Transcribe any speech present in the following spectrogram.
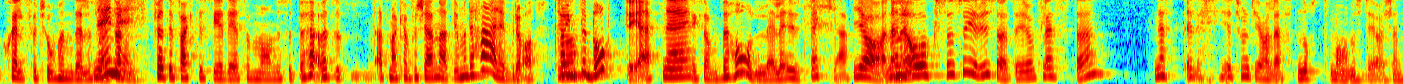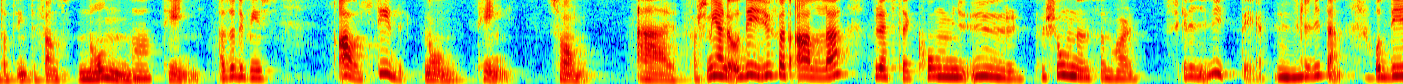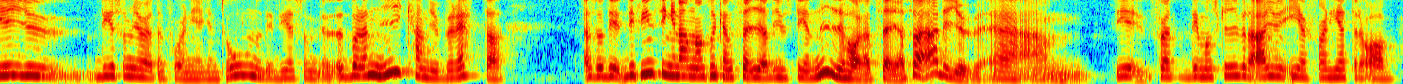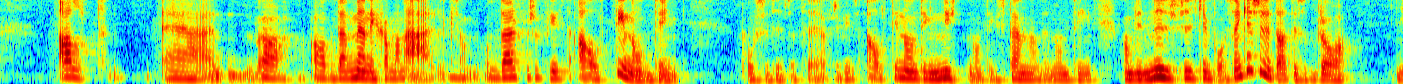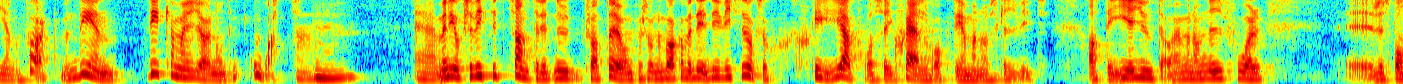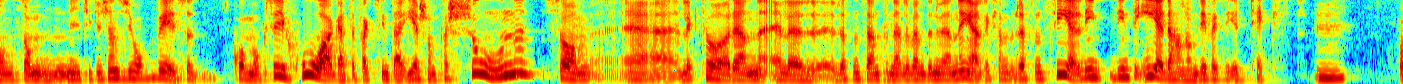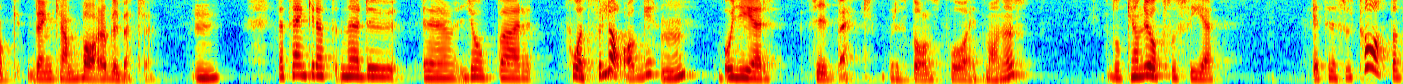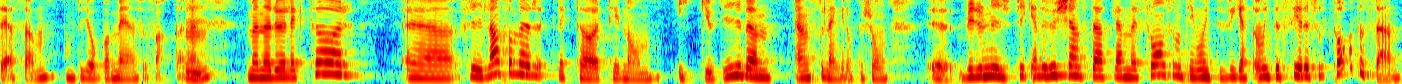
självförtroende eller så. Nej, utan nej. för att det faktiskt är det som manuset behöver. Alltså, att man kan få känna att ja, men det här är bra. Ta Ja. inte bort det. Nej. Liksom, behåll eller utveckla. Ja, men också så är det ju så att i de flesta... Näst, eller, jag tror inte jag har läst något manus där jag har känt att det inte fanns någonting. Alltså det finns alltid någonting som är fascinerande. Och det är ju för att alla berättelser kom ju ur personen som har skrivit det. Skrivit den. Och det är ju det som gör att den får en egen ton. Och det är det som, bara ni kan ju berätta Alltså det, det finns ingen annan som kan säga just det ni har att säga, så är det ju. Ehm, det, för att det man skriver är ju erfarenheter av allt, eh, ja, av den människa man är. Liksom. Och därför så finns det alltid någonting positivt att säga. För det finns alltid någonting nytt, någonting spännande, någonting man blir nyfiken på. Sen kanske det inte alltid är så bra genomfört, men det, är en, det kan man ju göra någonting åt. Eh, Men det är också viktigt samtidigt, nu pratar jag om personen bakom, men det, det är viktigt också att skilja på sig själv och det man har skrivit. Att det är ju inte, jag menar, om ni får respons som ni tycker känns jobbig så kom också ihåg att det faktiskt inte är er som person som eh, lektören eller recensenten eller vem det nu än är liksom recenserar. Det är, inte- det är inte er det handlar om, det är faktiskt er text. Och den kan bara bli bättre. Jag tänker att när du eh, jobbar på ett förlag och ger feedback och respons på ett manus, då kan du också se ett resultat av det sen, om du jobbar med en författare. Men när du är lektör, eh, frilansande lektör till någon icke-utgiven, än så länge då, person, eh, blir du nyfiken, eller hur känns det att lämna ifrån sig någonting och inte veta, och inte se resultatet sen?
